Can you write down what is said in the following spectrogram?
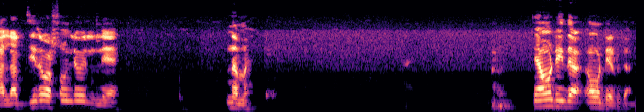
അലർജിയുടെ പ്രശ്നം ഇല്ലേ? എന്താ ഞാൻ അങ്ങോട്ട് ഇത് അങ്ങോട്ട് എടുക്കാം.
